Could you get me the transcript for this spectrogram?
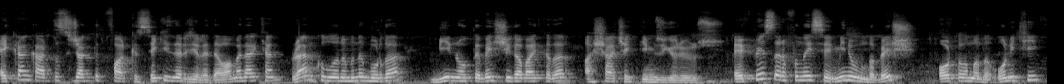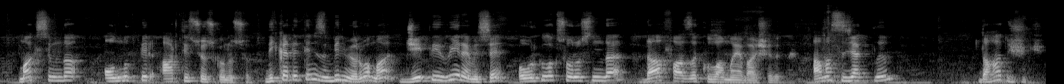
Ekran kartı sıcaklık farkı 8 dereceyle devam ederken RAM kullanımını burada 1.5 GB kadar aşağı çektiğimizi görüyoruz. FPS tarafında ise minimumda 5, ortalamada 12, maksimumda 10'luk bir artış söz konusu. Dikkat ettiniz mi bilmiyorum ama GPU VRAM ise overclock sonrasında daha fazla kullanmaya başladık. Ama sıcaklığım daha düşük.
